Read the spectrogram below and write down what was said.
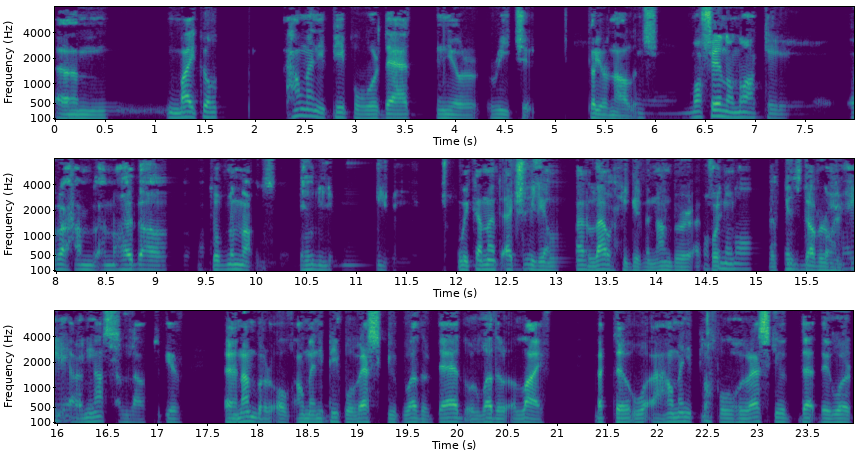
Um, Michael, how many people were dead in your region, to your knowledge? ما فينا نعطي رقم لانه هذا مطلوب منا We cannot actually be allowed to give a number ما according فينا to the government. We are not allowed to give a number of how many people rescued, whether dead or whether alive. But uh, wh- how many people who rescued that they were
